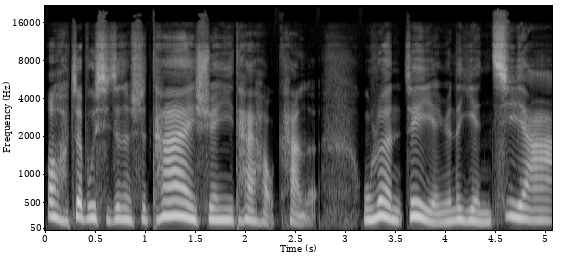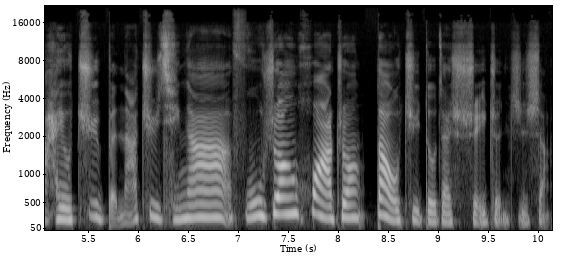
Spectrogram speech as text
哦。这部戏真的是太悬疑、太好看了，无论这些演员的演技啊，还有剧本啊、剧情啊、服装、化妆、道具都在水准之上。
